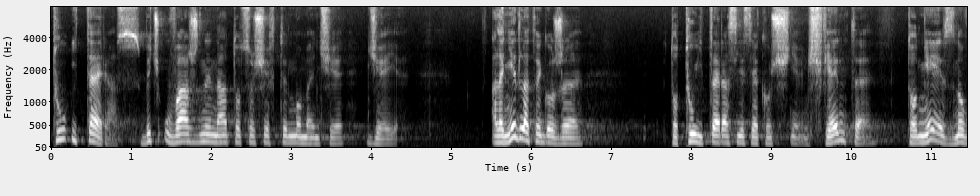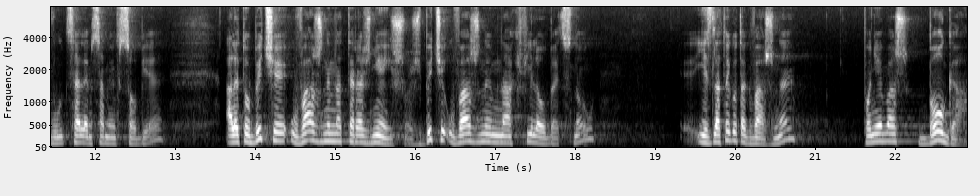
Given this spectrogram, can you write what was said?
tu i teraz, być uważny na to, co się w tym momencie dzieje ale nie dlatego, że to tu i teraz jest jakoś, nie wiem, święte, to nie jest znowu celem samym w sobie, ale to bycie uważnym na teraźniejszość, bycie uważnym na chwilę obecną jest dlatego tak ważne, ponieważ Boga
